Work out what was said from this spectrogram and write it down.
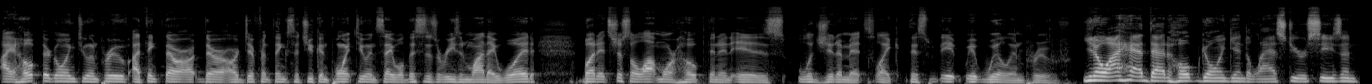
I hope they're going to improve. I think there are there are different things that you can point to and say, well, this is a reason why they would, but it's just a lot more hope than it is legitimate. Like this, it, it will improve. You know, I had that hope going into last year's season.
